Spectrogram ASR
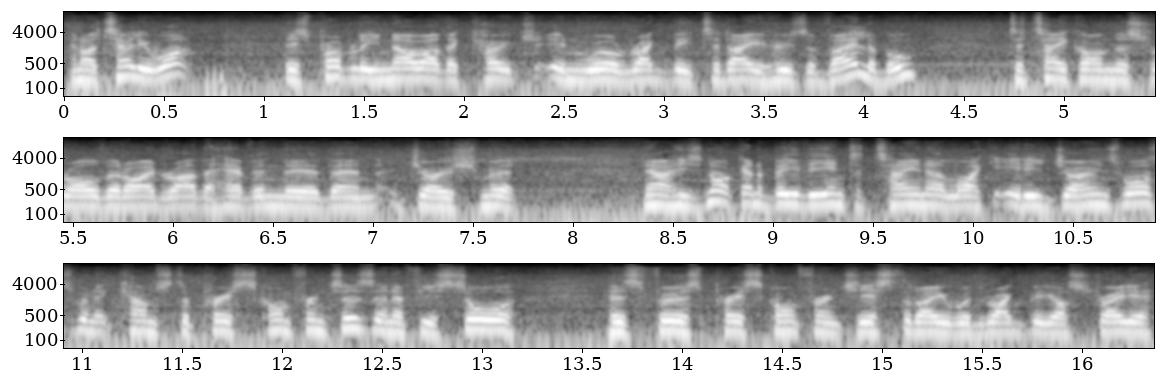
And I tell you what, there's probably no other coach in World Rugby today who's available to take on this role that I'd rather have in there than Joe Schmidt. Now he's not going to be the entertainer like Eddie Jones was when it comes to press conferences and if you saw his first press conference yesterday with Rugby Australia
